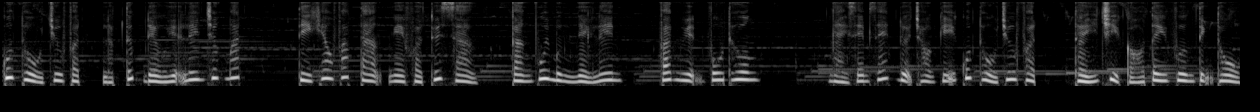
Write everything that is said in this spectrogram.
Quốc thổ chư Phật lập tức đều hiện lên trước mắt. Tỳ kheo Pháp Tạng nghe Phật thuyết giảng, càng vui mừng nhảy lên, phát nguyện vô thương. Ngài xem xét lựa chọn kỹ quốc thổ chư Phật, thấy chỉ có Tây Phương tịnh thổ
